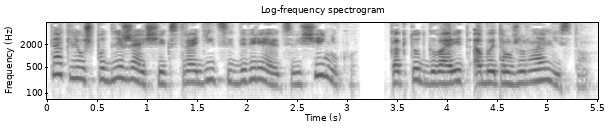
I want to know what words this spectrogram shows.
Так ли уж подлежащие экстрадиции доверяют священнику, как тот говорит об этом журналистам?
